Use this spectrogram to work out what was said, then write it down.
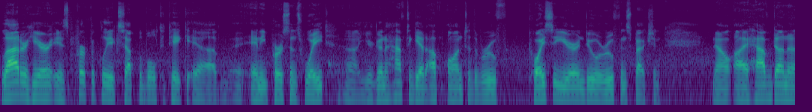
Ladder here is perfectly acceptable to take uh, any person's weight. Uh, you're going to have to get up onto the roof twice a year and do a roof inspection. Now I have done a,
